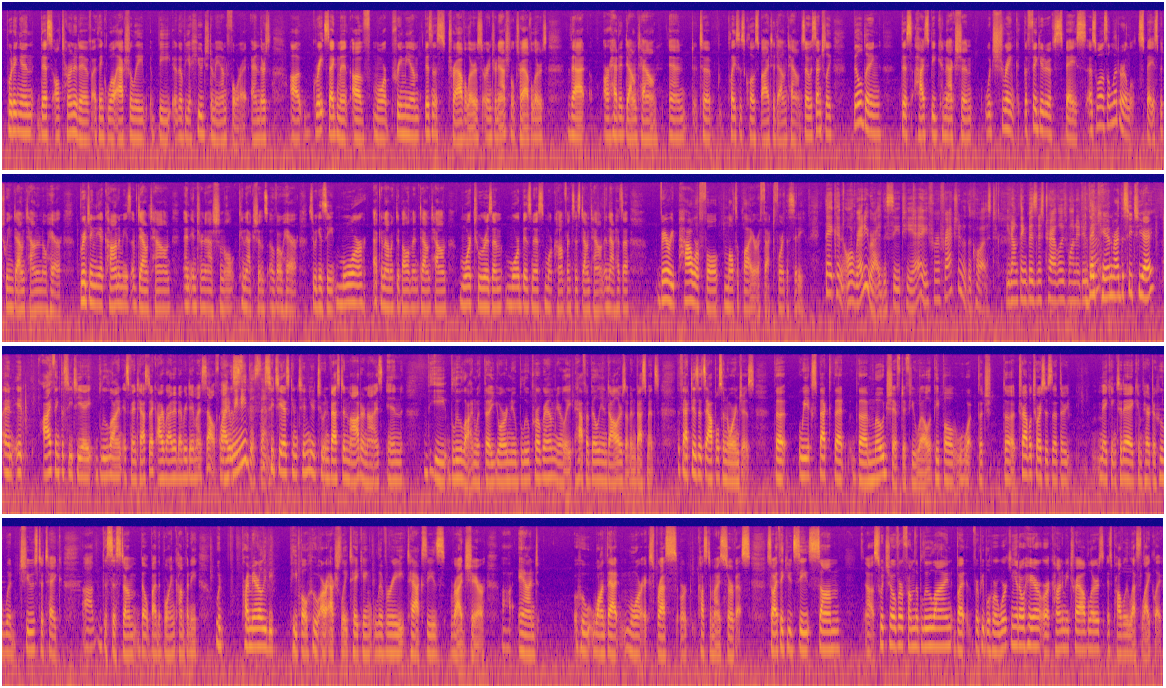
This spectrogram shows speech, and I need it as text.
Putting in this alternative, I think, will actually be, there'll be a huge demand for it. And there's a great segment of more premium business travelers or international travelers that are headed downtown and to places close by to downtown. So essentially, building this high speed connection would shrink the figurative space as well as the literal space between downtown and O'Hare, bridging the economies of downtown and international connections of O'Hare. So we can see more economic development downtown, more tourism, more business, more conferences downtown, and that has a very powerful multiplier effect for the city. They can already ride the CTA for a fraction of the cost. You don't think business travelers want to do They that? They can ride the CTA, and it. I think the CTA Blue Line is fantastic. I ride it every day myself. Why And do we need this then? CTA has continued to invest and modernize in the Blue Line with the Your New Blue program, nearly half a billion dollars of investments. The fact is, it's apples and oranges. The, we expect that the mode shift, if you will, the people, what the, ch- the travel choices that they're making today compared to who would choose to take uh, the system built by the Boring company would primarily be people who are actually taking livery, taxis, rideshare, uh, and who want that more express or customized service. So I think you'd see some uh, switch over from the blue line, but for people who are working at O'Hare or economy travelers, is probably less likely.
